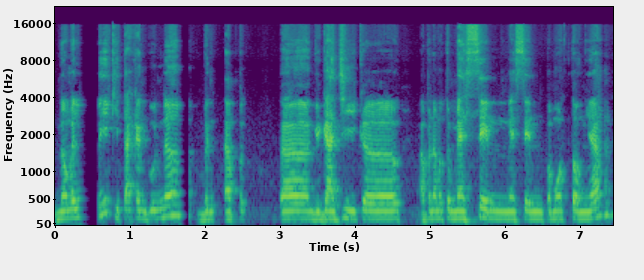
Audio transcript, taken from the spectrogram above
normally kita akan guna ben, uh, uh, gegaji ke apa nama tu mesin mesin pemotong yang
